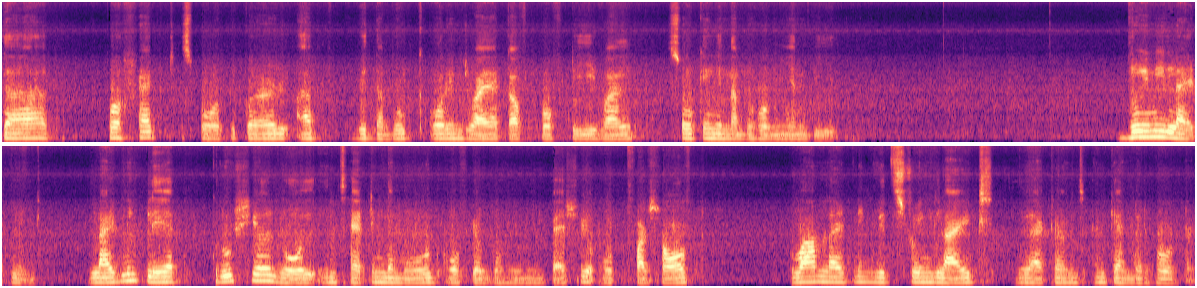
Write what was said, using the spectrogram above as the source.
the perfect spot to curl up with a book or enjoy a cup of tea while soaking in the Bohemian breeze. Dreamy lightning. Play a crucial role in setting the mood of your bohemian patio. For soft, warm lighting with string lights, lanterns, and candle holder.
